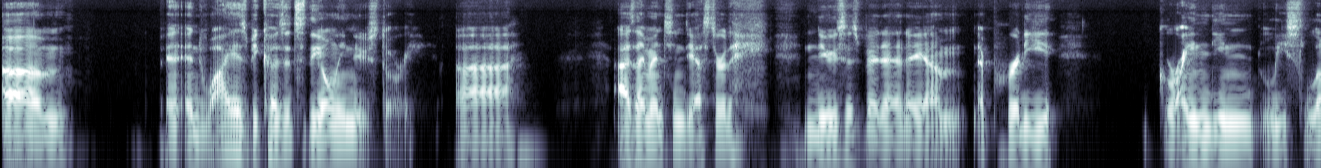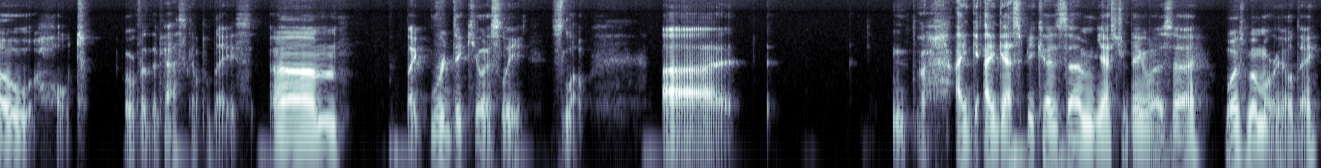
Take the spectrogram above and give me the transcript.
Um, and, and why is because it's the only news story. Uh, as I mentioned yesterday, news has been at a um a pretty grindingly slow halt over the past couple days. Um, like ridiculously slow. Uh, I, I guess because um yesterday was uh was Memorial Day.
